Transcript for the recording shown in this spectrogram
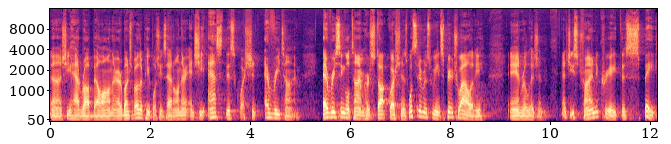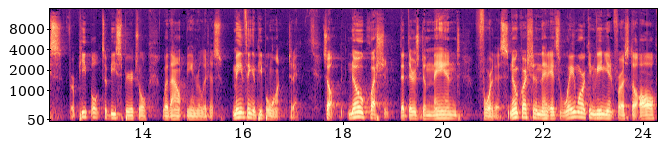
Uh, she had Rob Bell on there, and a bunch of other people she's had on there, and she asked this question every time. Every single time, her stock question is What's the difference between spirituality and religion? And she's trying to create this space for people to be spiritual without being religious. Main thing that people want today. So, no question that there's demand for this. No question that it's way more convenient for us to all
